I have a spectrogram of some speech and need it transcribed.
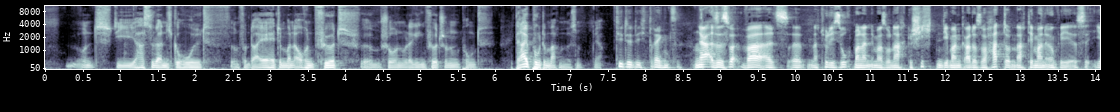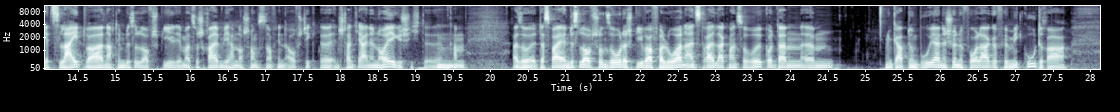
und die hast du da nicht geholt. Und von daher hätte man auch in Fürth ähm, schon oder gegen Fürth schon einen Punkt, drei Punkte machen müssen. Ja. Tite dich drängt. Ja, also es war, war als, äh, natürlich sucht man dann immer so nach Geschichten, die man gerade so hat und nachdem man irgendwie es jetzt leid war, nach dem Düsseldorf-Spiel immer zu schreiben, wir haben noch Chancen auf den Aufstieg, äh, entstand ja eine neue Geschichte. Mhm. Kam, also das war ja in Düsseldorf schon so, das Spiel war verloren, 1-3 lag man zurück und dann ähm, gab Dumbuya eine schöne Vorlage für Mick Gudra.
